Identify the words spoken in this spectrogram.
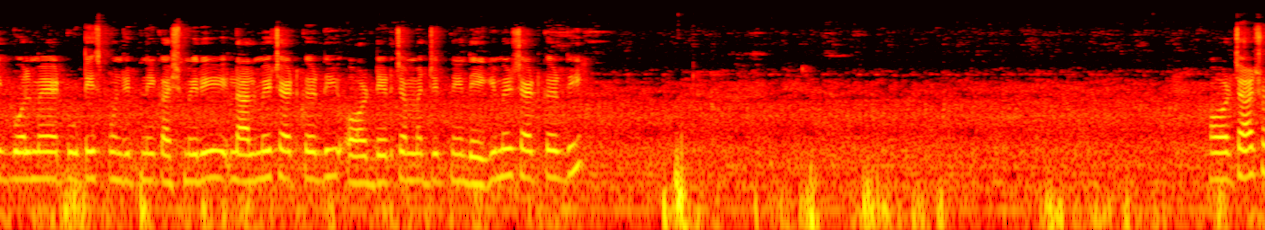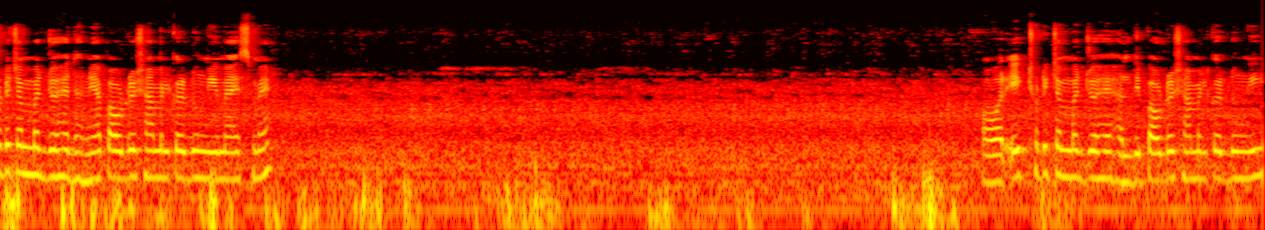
एक बॉल में टू टीस्पून जितनी कश्मीरी लाल मिर्च ऐड कर दी और डेढ़ चम्मच जितनी देगी मिर्च ऐड कर दी। और चार छोटे चम्मच जो है धनिया पाउडर शामिल कर दूँगी मैं इसमें। और एक छोटी चम्मच जो है हल्दी पाउडर शामिल कर दूँगी।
